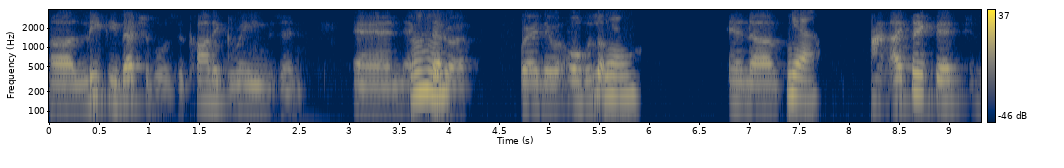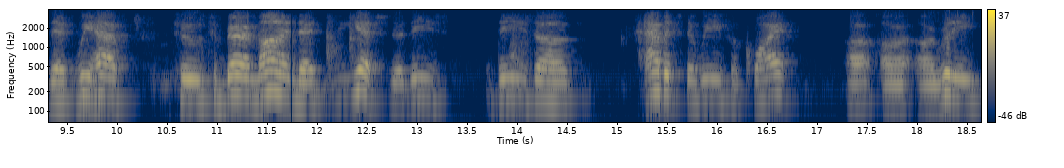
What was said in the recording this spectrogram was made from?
uh, leafy vegetables, the collard greens and and et Mhm. cetera, where they were overlooked. Yeah. And uh, Yeah. I, I think that that we have to to bear in mind that yes, these these uh, habits that we've acquired are, are, are really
